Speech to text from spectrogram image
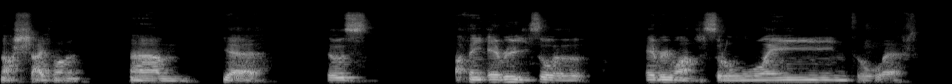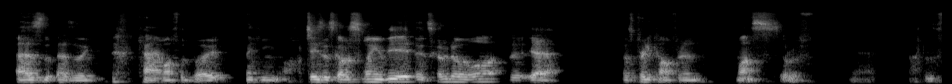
nice shape on it. Um, yeah, it was. I think every you saw everyone just sort of lean to the left as as it came off the boot, thinking, "Oh, geez, it's got to swing a bit. It's got to do a lot." But yeah, I was pretty confident once, sort of, yeah, after the,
